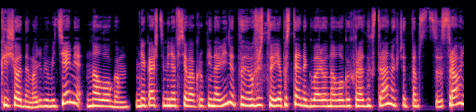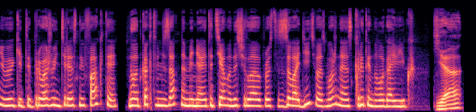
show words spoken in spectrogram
к еще одной моей любимой теме — налогам. Мне кажется, меня все вокруг ненавидят, потому что я постоянно говорю о налогах в разных странах, что-то там сравниваю какие-то, привожу интересные факты. Но вот как-то внезапно меня эта тема начала просто заводить. Возможно, я скрытый налоговик. Я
